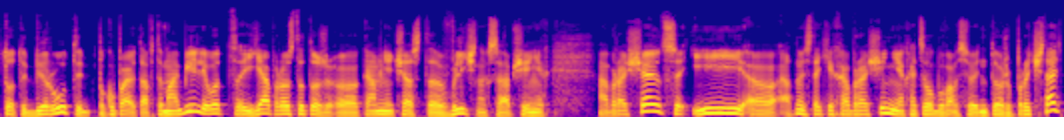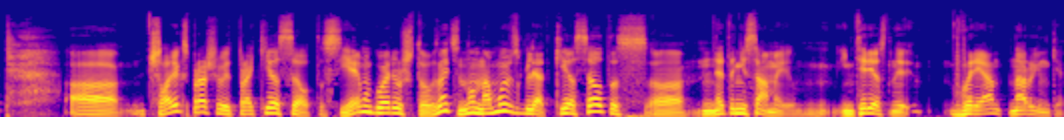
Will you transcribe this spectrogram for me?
что-то берут и покупают автомобили. Вот я просто тоже, э, ко мне часто в личных сообщениях обращаются, и э, одно из таких обращений я хотел бы вам сегодня тоже прочитать. А, человек спрашивает про Kia Seltos. Я ему говорю, что, вы знаете, ну, на мой взгляд, Kia Seltos э, это не самый интересный вариант на рынке.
